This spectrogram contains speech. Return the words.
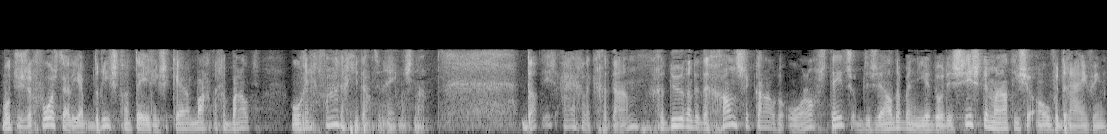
moet u zich voorstellen, je hebt drie strategische kernmachten gebouwd. Hoe rechtvaardig je dat in hemelsnaam? Dat is eigenlijk gedaan gedurende de ganse Koude Oorlog steeds op dezelfde manier door de systematische overdrijving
